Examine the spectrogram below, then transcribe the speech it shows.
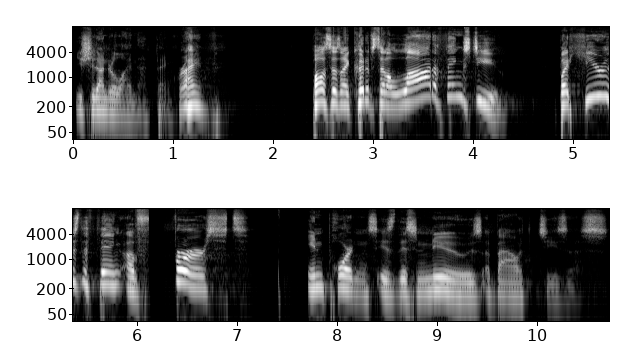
you should underline that thing, right? Paul says, I could have said a lot of things to you, but here is the thing of first importance is this news about Jesus.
